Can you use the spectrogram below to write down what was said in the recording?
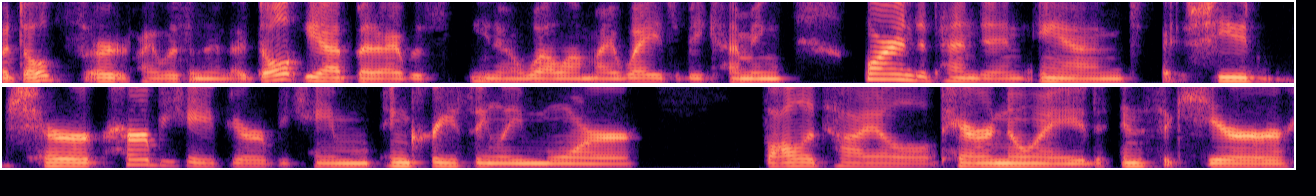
adults or I wasn't an adult yet, but I was, you know, well on my way to becoming more independent. And she, her, her behavior became increasingly more volatile, paranoid, insecure.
